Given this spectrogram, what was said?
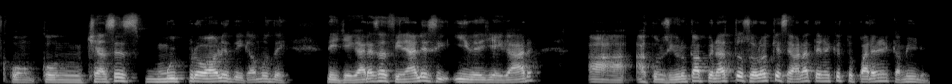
con, con chances muy probables, digamos, de, de llegar a esas finales y, de llegar a, conseguir un campeonato, solo que se van a tener que topar en el camino.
